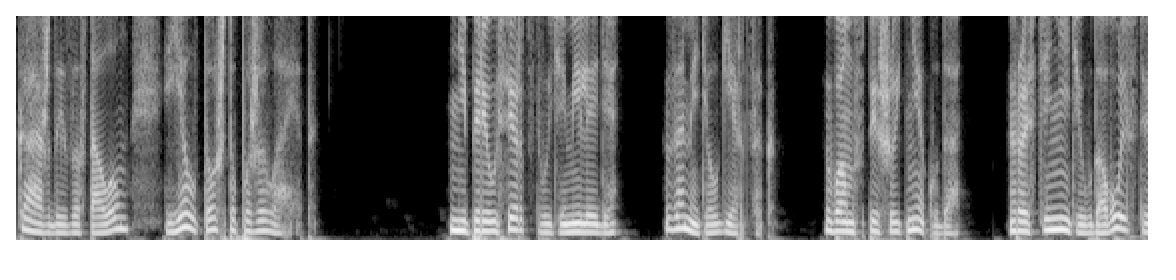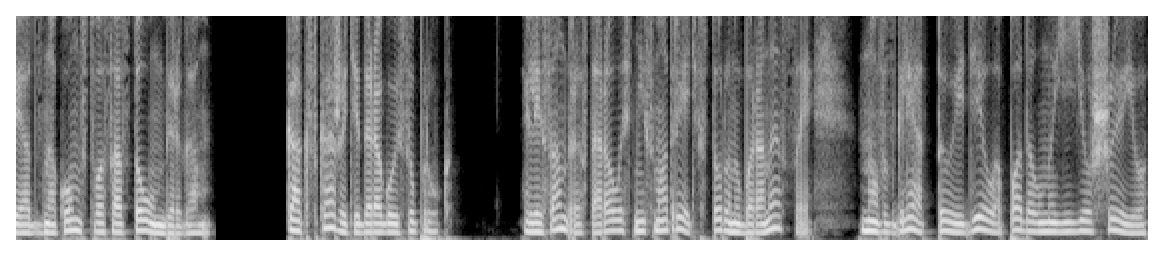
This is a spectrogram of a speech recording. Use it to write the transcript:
Каждый за столом ел то, что пожелает. «Не переусердствуйте, миледи», — заметил герцог. «Вам спешить некуда. Растяните удовольствие от знакомства со Стоунбергом». «Как скажете, дорогой супруг». Лиссандра старалась не смотреть в сторону баронессы, но взгляд то и дело падал на ее шею,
